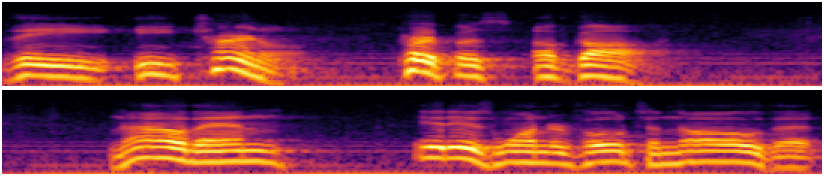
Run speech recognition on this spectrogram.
the eternal purpose of God. Now then, it is wonderful to know that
